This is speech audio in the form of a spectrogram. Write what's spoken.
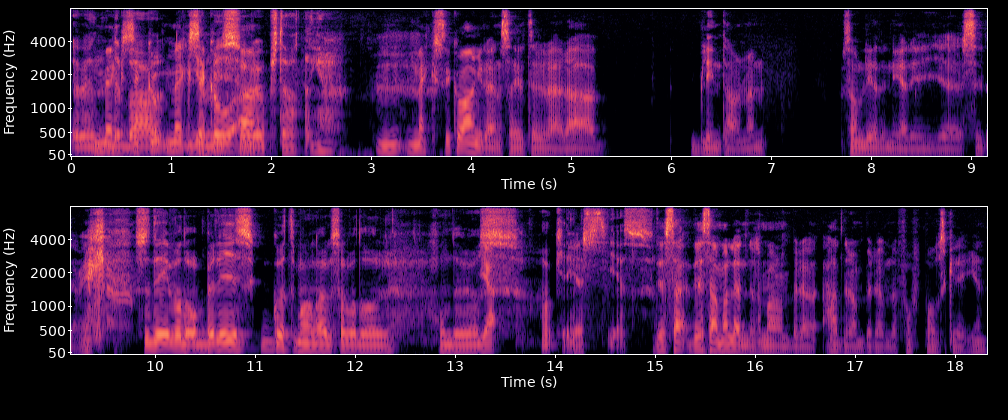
jag vet inte, det Mexiko- bara Mexiko ger uppstötningar. Mexiko angränsar ju till det där uh, blindtarmen som leder ner i uh, Sydamerika. Så det vad då? Belize, Guatemala, El Salvador, Honduras? Ja. Okej. Yes. yes. Det är, det är samma länder som har de berö- hade de berömda fotbollskrigen.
